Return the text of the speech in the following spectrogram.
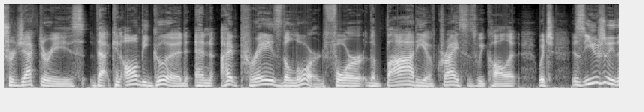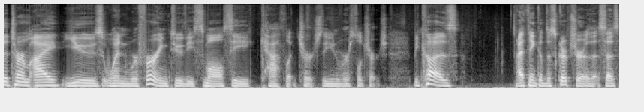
trajectories that can all be good. And I praise the Lord for the body of Christ, as we call it, which is usually the term I use when referring to the small c Catholic Church, the universal church, because I think of the scripture that says,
